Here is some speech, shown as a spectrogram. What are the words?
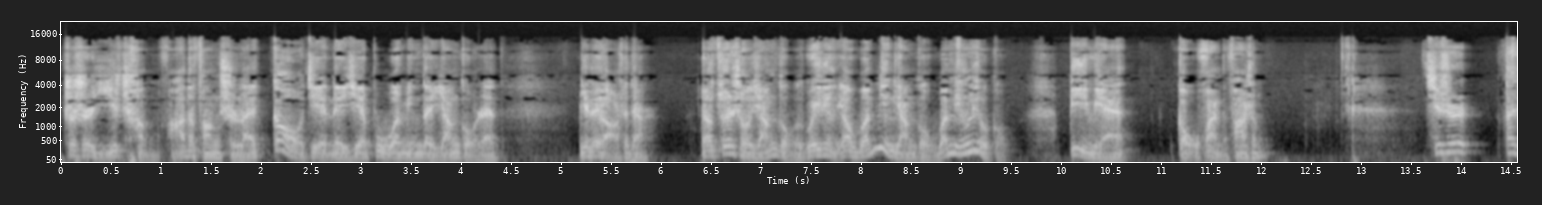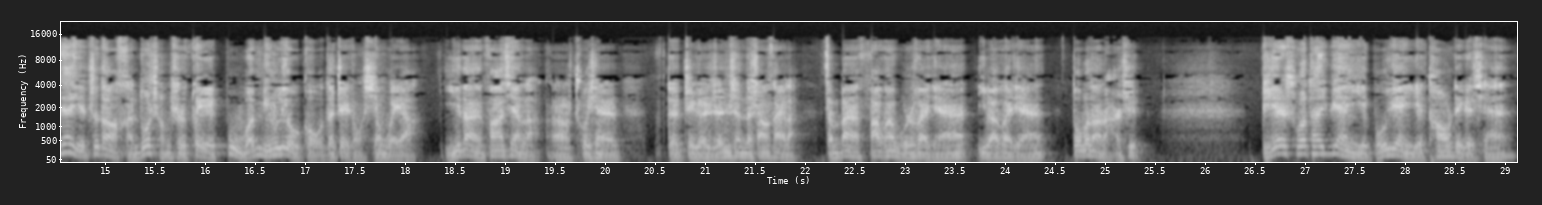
这是以惩罚的方式来告诫那些不文明的养狗人，你得老实点儿要遵守养狗的规定，要文明养狗，文明遛狗，避免狗患的发生。其实。大家也知道，很多城市对不文明遛狗的这种行为啊，一旦发现了，呃，出现的这个人身的伤害了，怎么办？罚款五十块钱、一百块钱，多不到哪儿去。别说他愿意不愿意掏这个钱，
